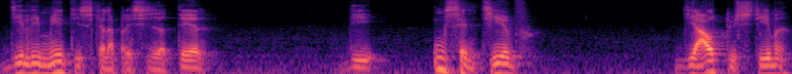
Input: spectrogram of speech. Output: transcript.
de limites que ela precisa ter, de incentivo, de autoestima,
